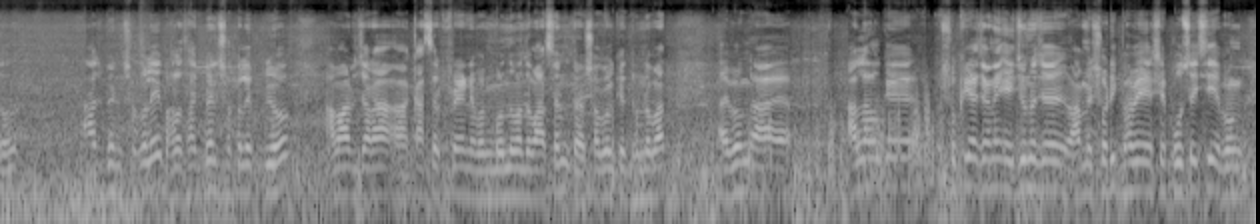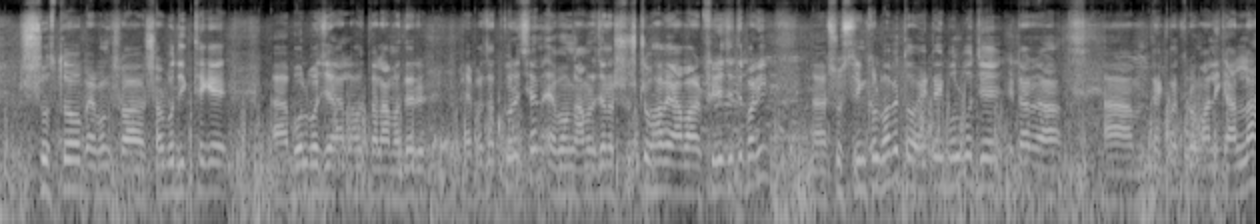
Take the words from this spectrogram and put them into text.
তো আসবেন সকলেই ভালো থাকবেন সকলে প্রিয়। আমার যারা কাছের ফ্রেন্ড এবং বন্ধুবান্ধব আছেন তারা সকলকে ধন্যবাদ। এবং আল্লাহকে শুক্রিয়া জানাই এই জন্য যে আমি সঠিকভাবে এসে পৌঁছেছি এবং সুস্থ এবং সর্বদিক থেকে বলব যে আল্লাহ তালা আমাদের হেফাজত করেছেন এবং আমরা যেন সুষ্ঠুভাবে আবার ফিরে যেতে পারি সুশৃঙ্খলভাবে। তো এটাই বলব যে এটার একমাত্র মালিক আল্লাহ।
